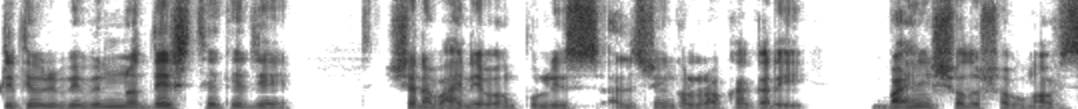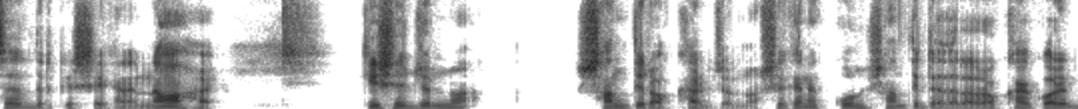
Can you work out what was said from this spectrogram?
পৃথিবীর বিভিন্ন দেশ থেকে যে সেনাবাহিনী এবং পুলিশ আইন শৃঙ্খলা রক্ষাকারী বাহিনীর সদস্য এবং অফিসারদেরকে সেখানে নেওয়া হয়, কিসের জন্য? শান্তি রক্ষার জন্য। সেখানে কোন শান্তিটা তারা রক্ষা করেন?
